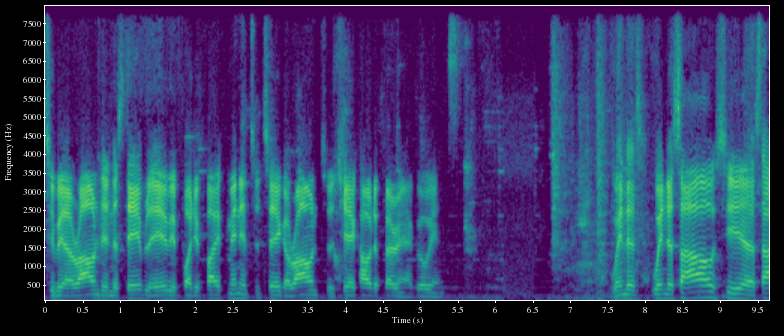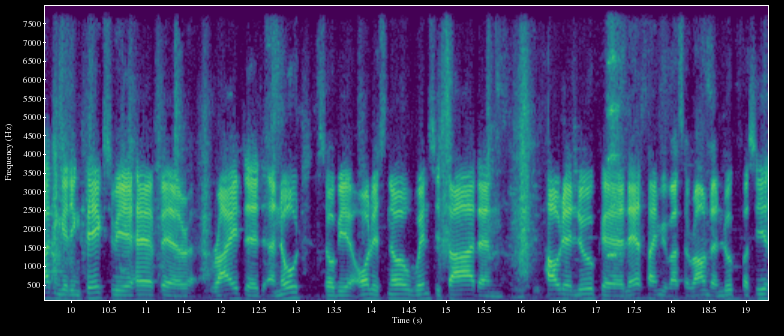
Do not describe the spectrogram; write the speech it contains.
to be around in the stable every 45 minutes to take around to check how the farrowing are going when the when the sows uh, starting getting fixed, we have uh, write a note so we always know when she start and how they look. Uh, last time we was around and look for see.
